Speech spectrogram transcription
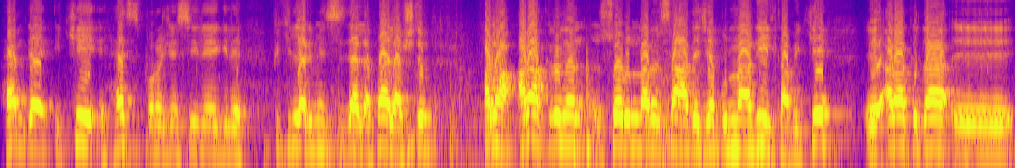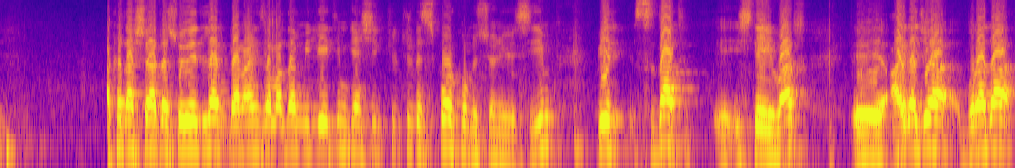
hem de iki HES projesiyle ilgili fikirlerimi sizlerle paylaştım. Ama Araklı'nın sorunları sadece bunlar değil tabii ki. E, Araklı'da e, Arkadaşlar da söylediler. Ben aynı zamanda Milli Eğitim, Gençlik, Kültür ve Spor Komisyonu üyesiyim. Bir SDAT e, isteği var. E, ayrıca burada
